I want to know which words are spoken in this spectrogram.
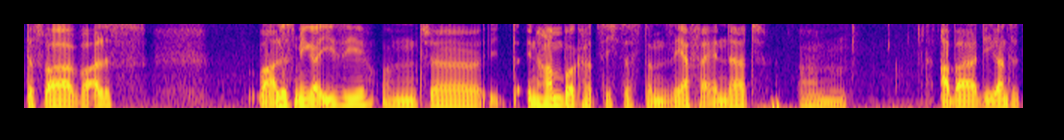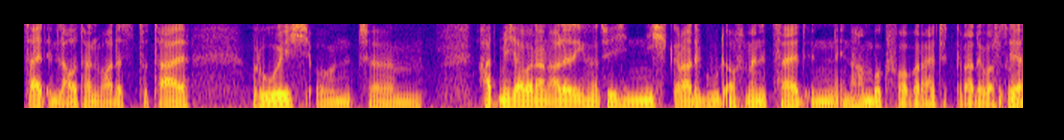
das war, war alles war alles mega easy und äh, in Hamburg hat sich das dann sehr verändert. Ähm, aber die ganze Zeit in Lautern war das total ruhig und ähm, hat mich aber dann allerdings natürlich nicht gerade gut auf meine Zeit in, in Hamburg vorbereitet, gerade was so ja.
